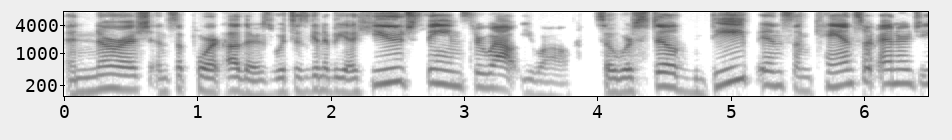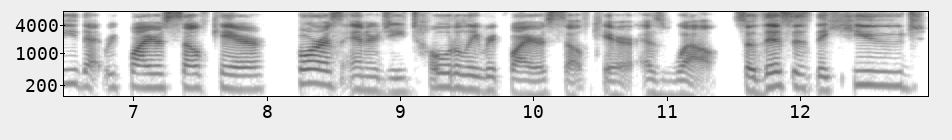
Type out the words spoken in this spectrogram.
and nourish and support others, which is going to be a huge theme throughout you all. So we're still deep in some cancer energy that requires self care Taurus energy totally requires self-care as well. So this is the huge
